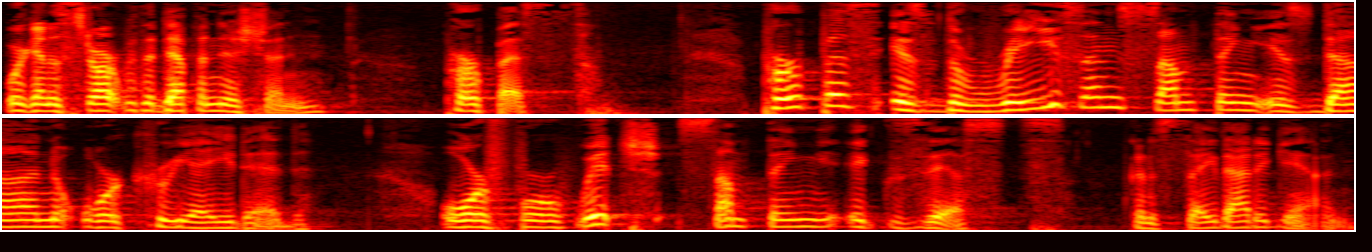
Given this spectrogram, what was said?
We're going to start with a definition. Purpose. Purpose is the reason something is done or created or for which something exists. I'm going to say that again.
